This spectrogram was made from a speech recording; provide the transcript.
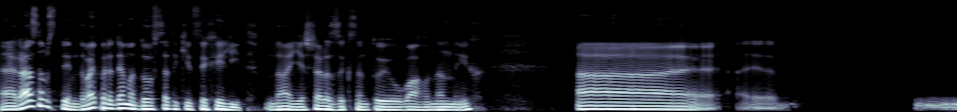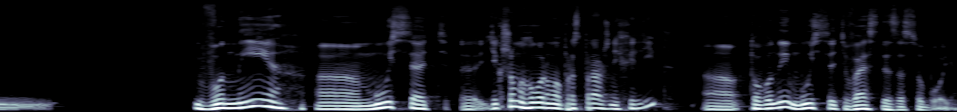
Е, разом з тим, давай перейдемо до все-таки цих еліт. Да, Я ще раз акцентую увагу на них. А, е, Вони а, мусять, е, якщо ми говоримо про справжніх еліт, то вони мусять вести за собою.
